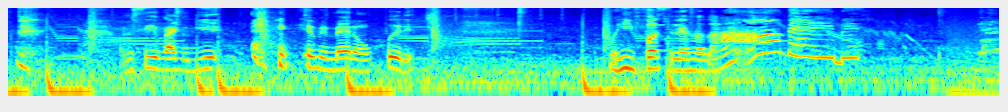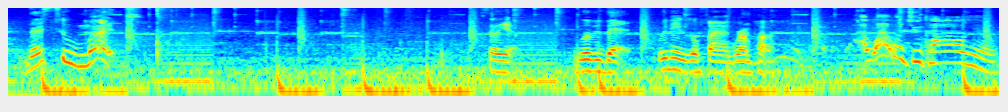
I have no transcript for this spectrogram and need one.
I'm gonna see if I can get him and Matt on footage. When he fussing at her like, uh-uh, baby. That's too much. So yeah, we'll be back. We need to go find Grandpa. Uh, Why won't you call him?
